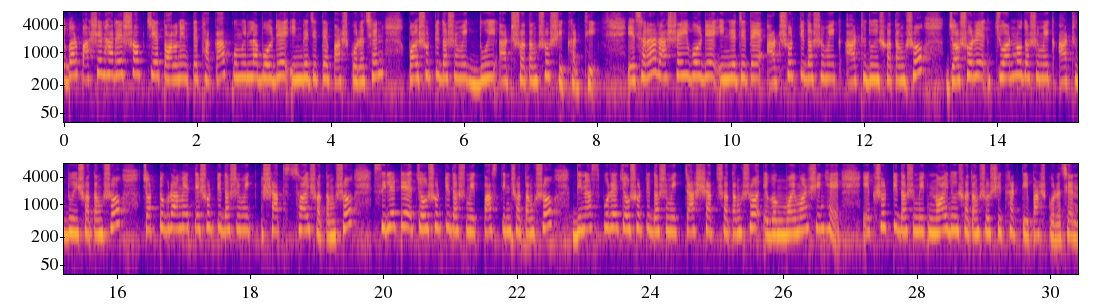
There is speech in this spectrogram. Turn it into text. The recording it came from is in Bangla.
এবার পাশের হারের সবচেয়ে তলানিতে থাকা কুমিল্লা বোর্ডে ইংরেজিতে পাশ করেছেন পঁয়ষট্টি দশমিক দুই আট শতাংশ শিক্ষার্থী। এছাড়া রাজশাহী বোর্ডে ইংরেজিতে আটষট্টি দশমিক আট দুই শতাংশ, যশোরে চুয়ান্ন দশমিক আট দুই শতাংশ, চট্টগ্রামে তেষট্টি দশমিক সাত ছয় শতাংশ, সিলেটে চৌষট্টি দশমিক পাঁচ তিন শতাংশ, দিনাজপুরে চৌষট্টি দশমিক চার সাত শতাংশ এবং ময়মনসিংহে একষট্টি দশমিক নয় দুই শতাংশ শিক্ষার্থী পাশ করেছেন।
